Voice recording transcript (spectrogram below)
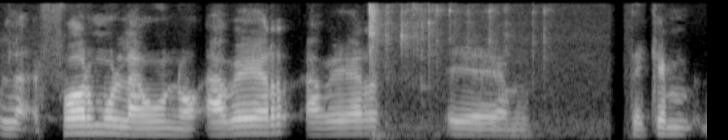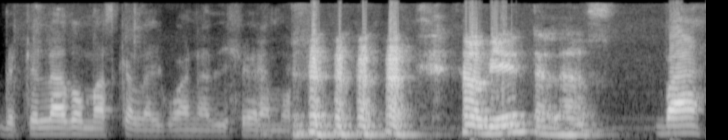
la Fórmula 1. A ver, a ver, eh, de, qué, de qué lado más la iguana, dijéramos. Aviéntalas. Va,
